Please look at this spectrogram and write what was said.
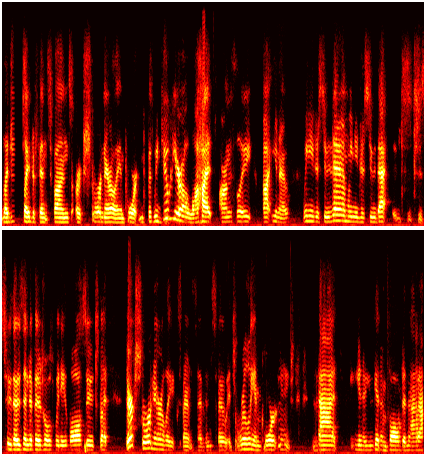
legislative defense funds are extraordinarily important because we do hear a lot, honestly. Uh, you know, we need to sue them, we need to sue that, to sue those individuals, we need lawsuits, but they're extraordinarily expensive, and so it's really important that you know you get involved in that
